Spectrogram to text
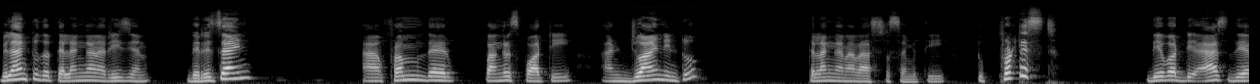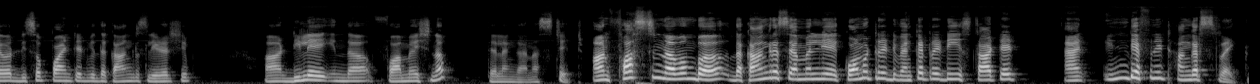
belong to the Telangana region. They resigned uh, from their Congress party and joined into Telangana Rashtra Samiti to protest. They were as they were disappointed with the Congress leadership uh, delay in the formation of Telangana state. On 1st November, the Congress MLA Komatireddy Venkat Reddy started an indefinite hunger strike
